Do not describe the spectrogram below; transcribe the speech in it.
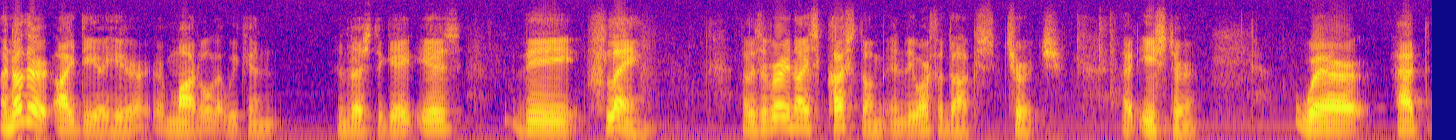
Another idea here, a model that we can investigate, is the flame. Now, there's a very nice custom in the Orthodox Church at Easter where at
